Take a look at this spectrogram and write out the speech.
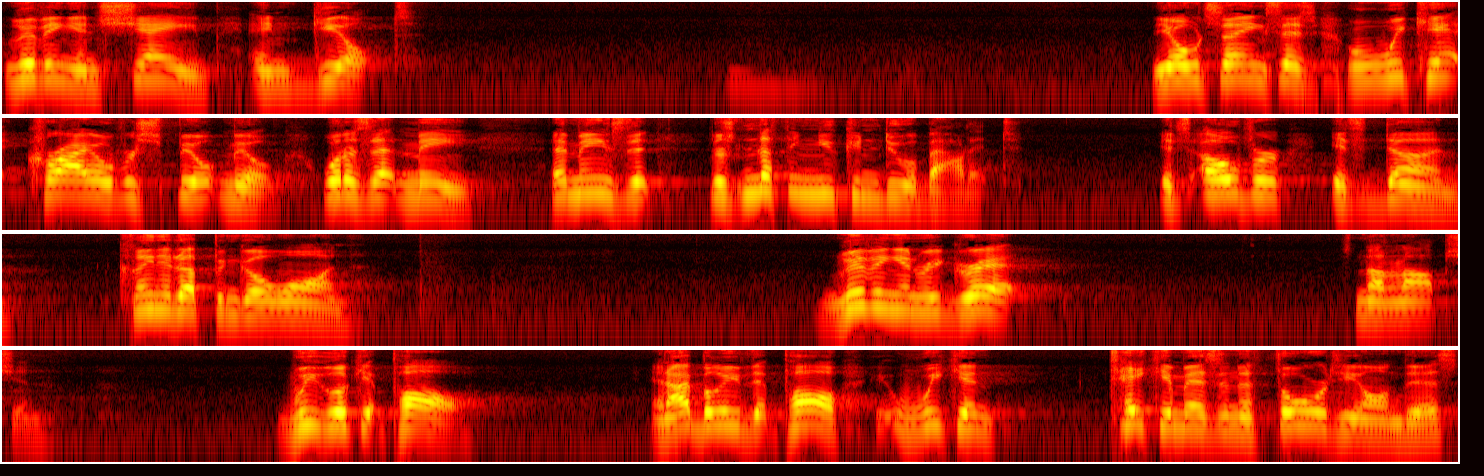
living in shame and guilt. The old saying says, well, we can't cry over spilt milk. What does that mean? That means that there's nothing you can do about it. It's over, it's done. Clean it up and go on. Living in regret is not an option. We look at Paul. And I believe that Paul, we can take him as an authority on this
